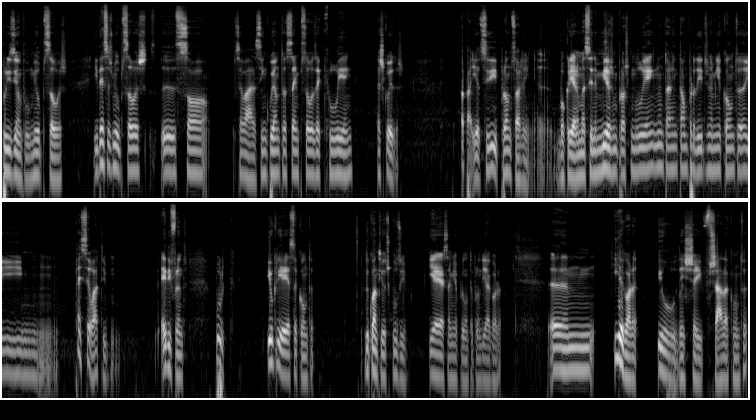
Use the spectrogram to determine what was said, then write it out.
por exemplo, mil pessoas, e dessas mil pessoas uh, só, sei lá, 50, 100 pessoas é que leem as coisas. Opá, eu decidi, pronto, olhem, eh, vou criar uma cena mesmo para os que me leem não estarem tão perdidos na minha conta e. Pá, sei lá, tipo. É diferente. Porque eu criei essa conta de conteúdo exclusivo. E é essa a minha pergunta para um dia agora. E agora eu deixei fechada a conta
